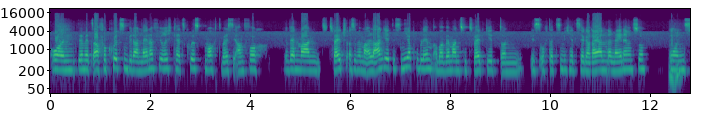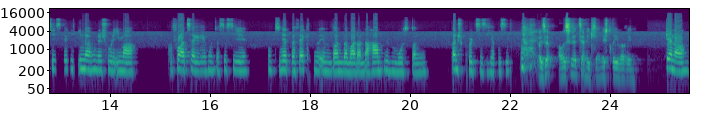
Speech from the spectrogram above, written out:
Und wir haben jetzt auch vor kurzem wieder einen Leinerführigkeitskurs gemacht, weil sie einfach, wenn man zu zweit, also wenn man allein geht, ist nie ein Problem, aber wenn man zu zweit geht, dann ist oft eine ziemliche Zergerei an der Leine und so. Mhm. Und sie ist wirklich in der Hundeschule immer ein Vorzeigehund. Also sie funktioniert perfekt, nur eben dann, wenn man dann daheim üben muss, dann, dann spült sie sich ein bisschen. Also auswärts eine kleine Streberin. Genau.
